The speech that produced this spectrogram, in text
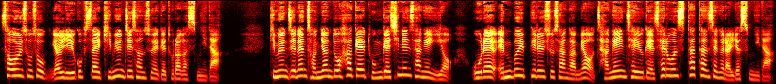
서울 소속 17살 김윤지 선수에게 돌아갔습니다. 김윤지는 전년도 하계 동계 신인상에 이어 올해 MVP를 수상하며 장애인 체육의 새로운 스타 탄생을 알렸습니다.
